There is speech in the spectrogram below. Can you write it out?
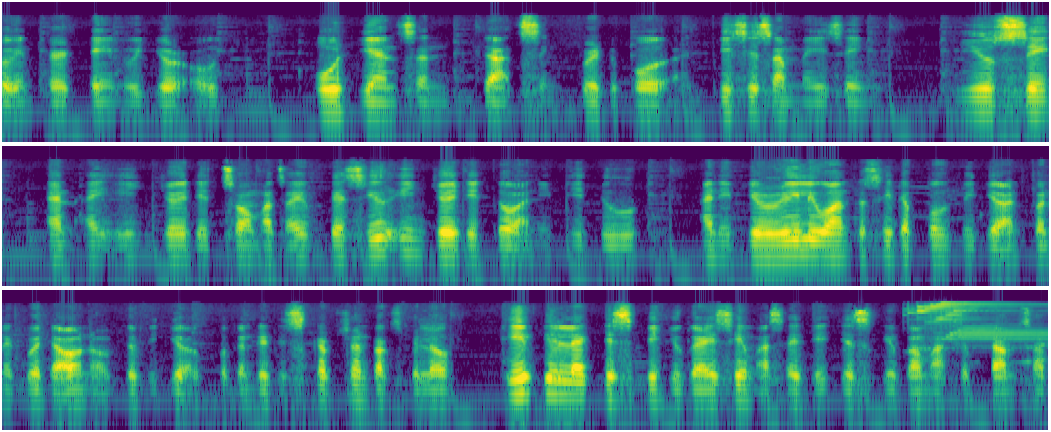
to entertain with your au- audience, and that's incredible, and this is amazing music and I enjoyed it so much. I guess you enjoyed it too and if you do and if you really want to see the full video and connect with the owner of the video, I'll put in the description box below. If you like this video guys, same as I did, just give a massive thumbs up.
